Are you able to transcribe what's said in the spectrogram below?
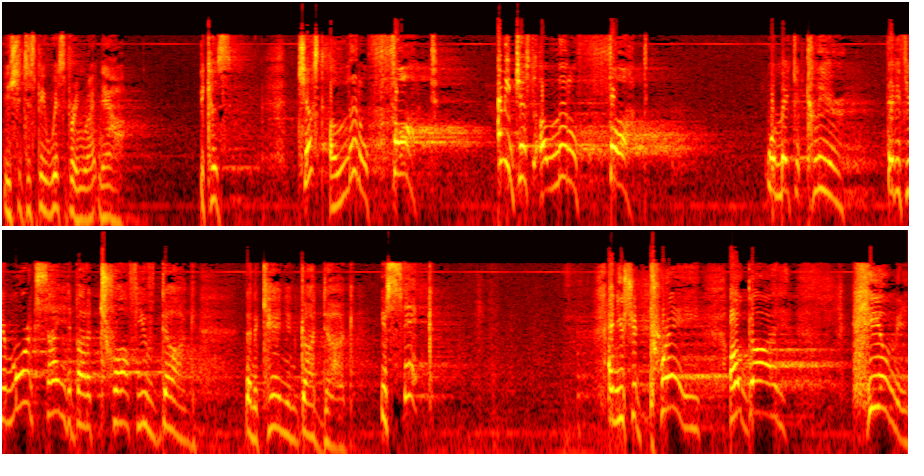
you should just be whispering right now. Because just a little thought, I mean, just a little thought will make it clear that if you're more excited about a trough you've dug than a canyon God dug, you're sick. And you should pray, oh God, heal me.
